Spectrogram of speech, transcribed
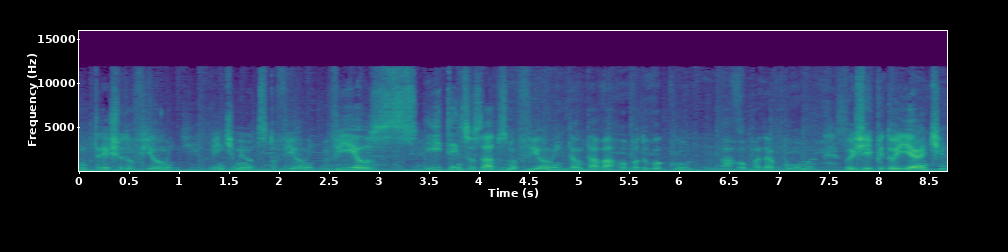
um trecho do filme 20 minutos do filme, via os itens usados no filme, então tava a roupa do Goku, a roupa da Buma, o Jeep do Yanti,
